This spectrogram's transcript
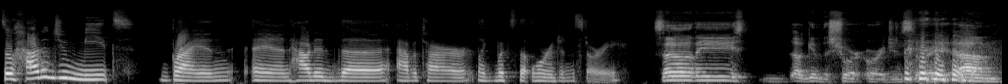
So how did you meet Brian, and how did the Avatar? Like, what's the origin story? So the I'll give the short origin story. um,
